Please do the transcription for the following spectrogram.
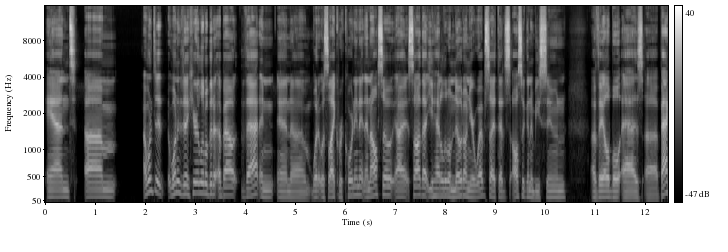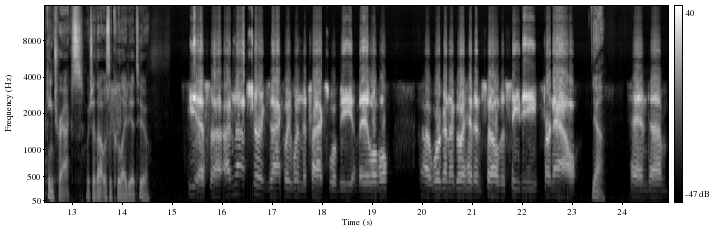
And um, I wanted to wanted to hear a little bit about that and and um, what it was like recording it. And also, I saw that you had a little note on your website that it's also going to be soon available as uh, backing tracks, which I thought was a cool idea too. Yes, uh, I'm not sure exactly when the tracks will be available. Uh, we're going to go ahead and sell the CD for now, Yeah. and um,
